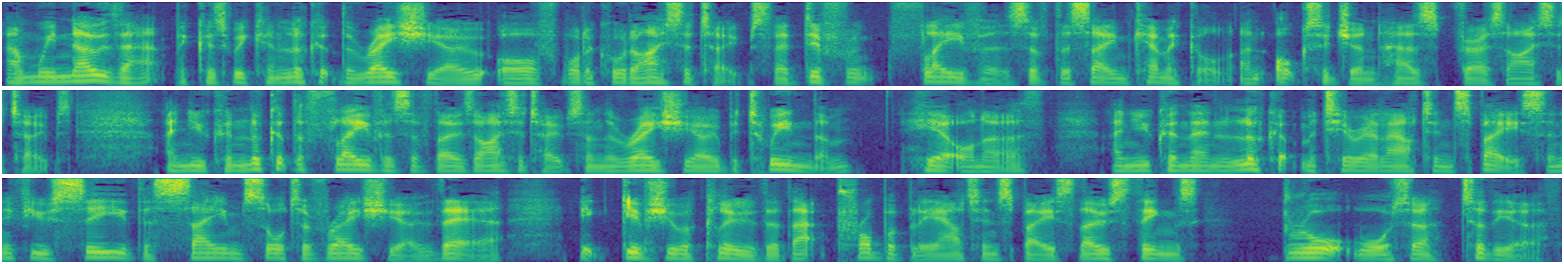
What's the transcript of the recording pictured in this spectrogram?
And we know that because we can look at the ratio of what are called isotopes. They're different flavors of the same chemical, and oxygen has various isotopes. And you can look at the flavors of those isotopes and the ratio between them here on Earth, and you can then look at material out in space. And if you see the same sort of ratio there, it gives you a clue that that probably out in space, those things brought water to the Earth.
